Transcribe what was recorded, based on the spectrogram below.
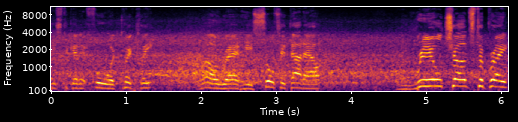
Tries to get it forward quickly. Well read, he sorted that out. A real chance to break.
